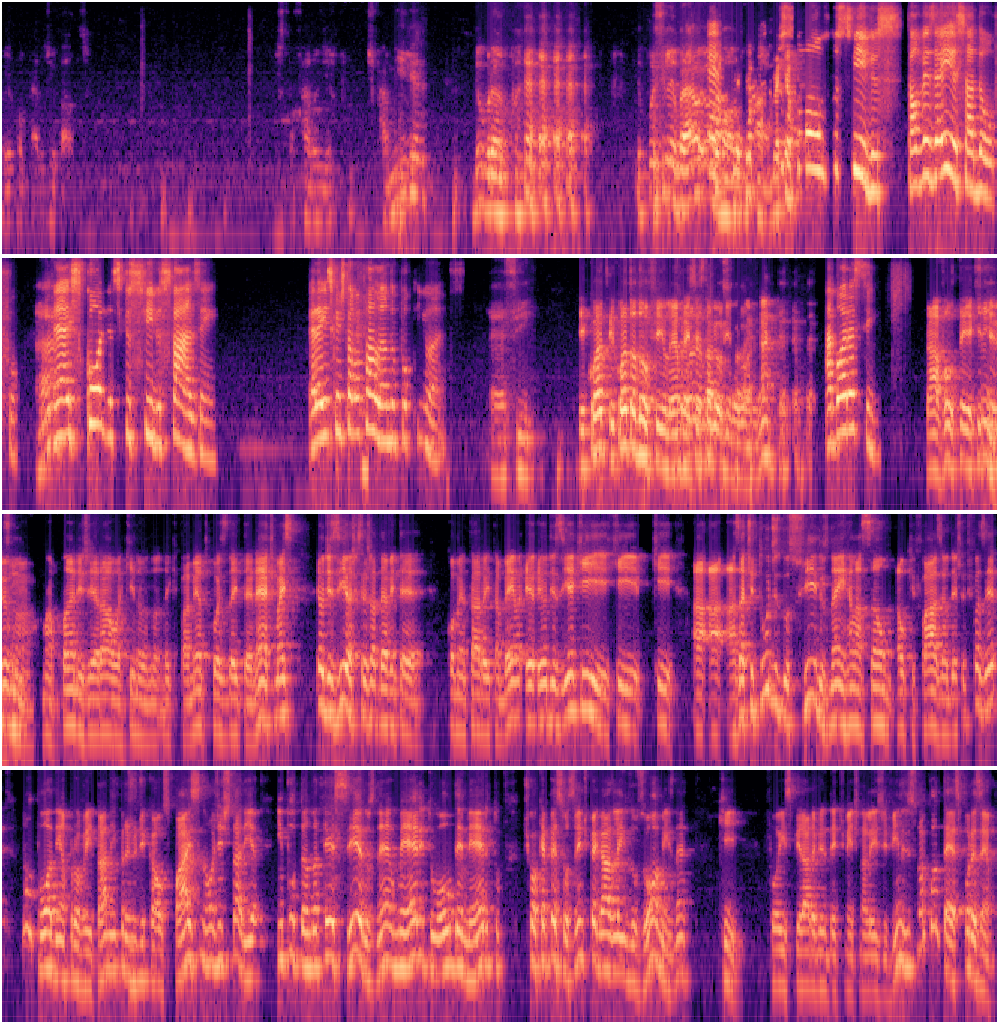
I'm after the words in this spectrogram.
foi contado o Divaldo. Estou falando de, de família, deu branco. Depois, se lembrar, eu, é, volto. Os dos filhos. Talvez é isso, Adolfo. É, as escolhas que os filhos fazem. Era isso que a gente estava falando um pouquinho antes. É, sim. Enquanto, enquanto Adolfinho lembra aí, vocês estão me ouvindo agora, né? Agora sim. Tá, voltei aqui, sim, teve sim. Uma, uma pane geral aqui no, no, equipamento, coisas da internet, mas eu dizia, acho que vocês já devem ter comentado aí também, eu, eu dizia que, que, que a, a, as atitudes dos filhos né, em relação ao que fazem ou deixam de fazer não podem aproveitar nem prejudicar os pais, senão a gente estaria imputando a terceiros né, o mérito ou o demérito de qualquer pessoa. Se a gente pegar a lei dos homens, né, que foi inspirada evidentemente na lei divina, isso não acontece. Por exemplo,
